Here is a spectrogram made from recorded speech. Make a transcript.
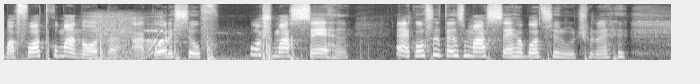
Uma foto com uma nota. Agora é seu... Poxa, uma serra. É, com certeza uma serra pode ser útil, né?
